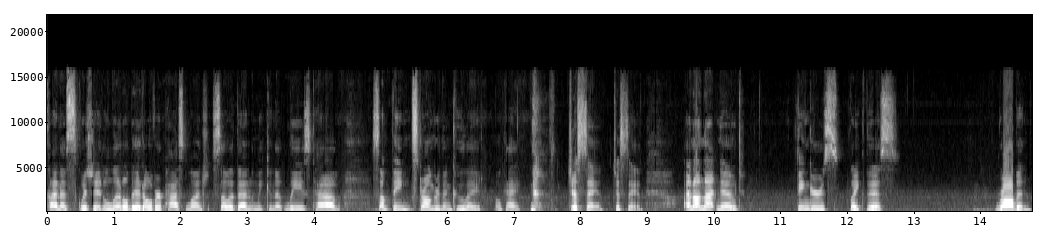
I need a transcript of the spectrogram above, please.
kind of squish it a little bit over past lunch, so then we can at least have something stronger than Kool-Aid. Okay, just saying, just saying. And on that note, fingers like this. Robin.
